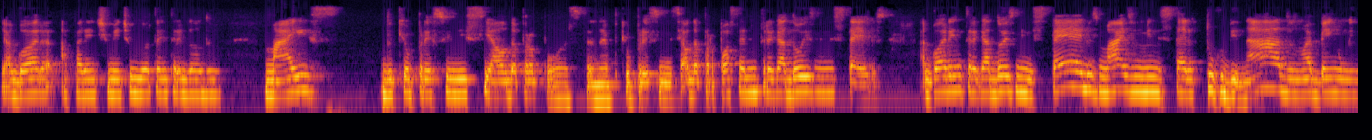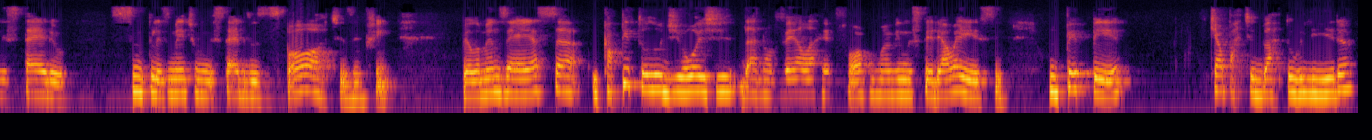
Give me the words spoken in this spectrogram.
E agora, aparentemente, o Lula está entregando mais do que o preço inicial da proposta, né? Porque o preço inicial da proposta era entregar dois ministérios. Agora é entregar dois ministérios, mais um ministério turbinado, não é bem um ministério, simplesmente um ministério dos esportes, enfim. Pelo menos é essa o capítulo de hoje da novela Reforma Ministerial é esse. O PP, que é o partido do Arthur Lira,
